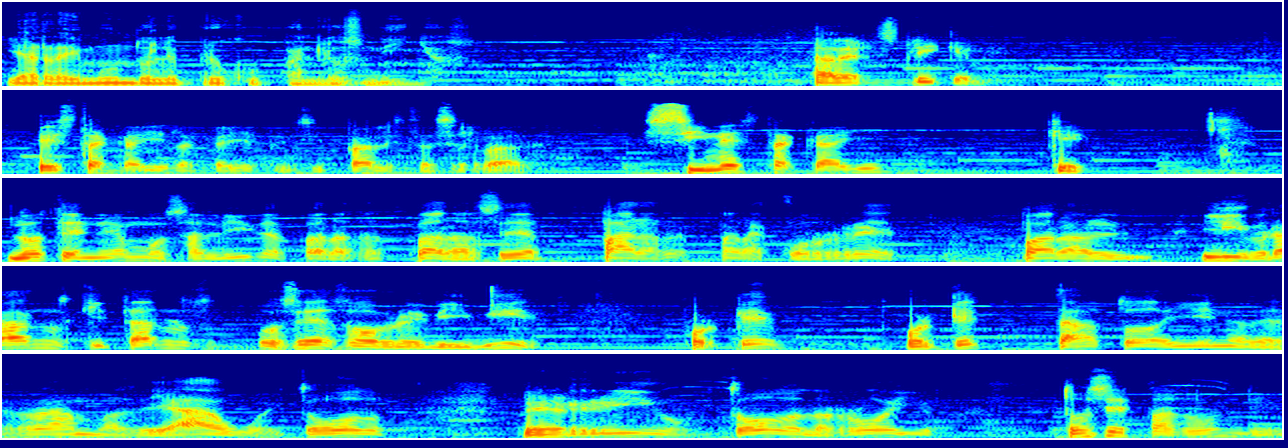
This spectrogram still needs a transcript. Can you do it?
Y a Raimundo le preocupan los niños. A ver, explíqueme. Esta calle es la calle principal, está cerrada. Sin esta calle, ¿qué? No tenemos salida para, hacer, para, para correr, para librarnos, quitarnos, o sea, sobrevivir. ¿Por qué? Porque está toda llena de ramas, de agua y todo, el río, todo el arroyo. Entonces, ¿para dónde?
